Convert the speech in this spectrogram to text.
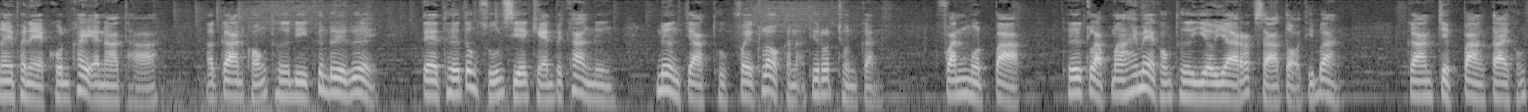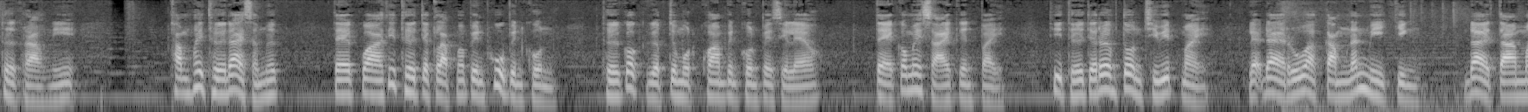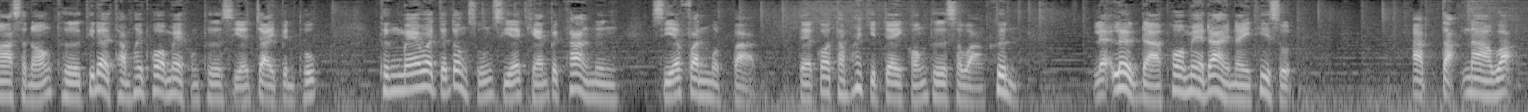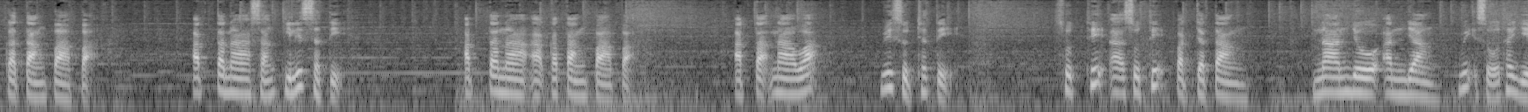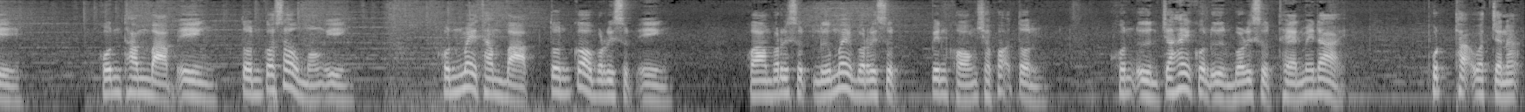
ในแผนกคนไข้อนาถา อาการของเธอดีขึ้นเรื่อยๆ แต่เธอต้องสูญเสียแขนไปข้างหนึ่ง เนื่องจากถูกไฟคลอกขณะที่รถชนกัน ฟันหมดปาก เธอกลับมาให้แม่ของเธอเยียวยารักษาต่อที่บ้าน การเจ็บปางตายของเธอคราวนี้ทำให้เธอได้สำนึก แต่กว่าที่เธอจะกลับมาเป็นผู้เป็นคน เธอก็เกือบจะหมดความเป็นคนไปเสียแล้ว แต่ก็ไม่สายเกินไป ที่เธอจะเริ่มต้นชีวิตใหม่ และได้รู้ว่ากรรมนั้นมีจริง ได้ตามมาสนองเธอที่ได้ทำให้พ่อแม่ของเธอเสียใจเป็นทุกข์ ถึงแม้ว่าจะต้องสูญเสียแขนไปข้างหนึ่ง เสียฟันหมดปาก แต่ก็ทำให้จิตใจของเธอสว่างขึ้น และเลิกด่าพ่อแม่ได้ในที่สุด อัตนาวะกตังปาปะ อัตนาสังกิริสติ อัตนาอากตังปาปะ อัตตนาวะ วิสุทธติ สุทธิอสุทธิปัจจตัง นานโยอัญยังวิโสทะเย คนทำบาปเองตนก็เศร้าหมองเอง คนไม่ทำบาปตนก็บริสุทธิ์เอง ความบริสุทธิ์หรือไม่บริสุทธิ์เป็นของเฉพาะตน คนอื่นจะให้คนอื่นบริสุทธิ์แทนไม่ได้ พุทธวจนะ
